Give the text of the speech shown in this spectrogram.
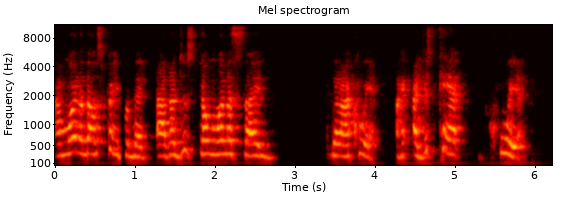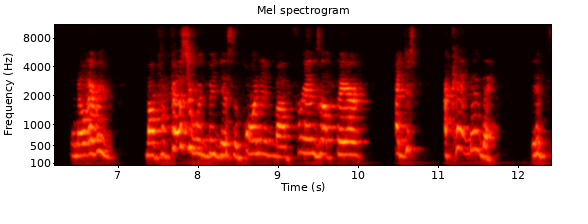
I'm one of those people that I just don't want to say that I quit. I, I just can't quit. You know, every my professor would be disappointed. My friends up there, I just I can't do that. It's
